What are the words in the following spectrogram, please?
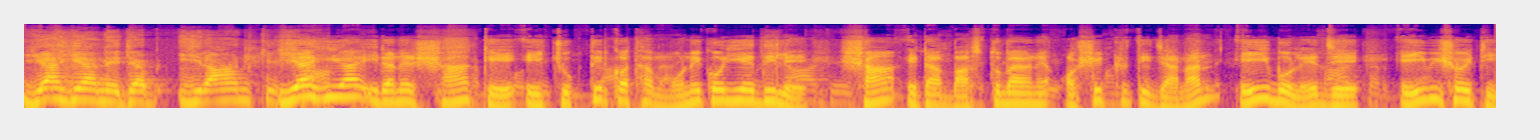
ईरान की होगी याहिया ने जब ईरान के ইয়াহিয়া ইরানের শাহকে এই চুক্তির কথা মনে করিয়ে দিলে শাহ এটা বাস্তবায়নে অস্বীকৃতি জানান এই বলে যে এই বিষয়টি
